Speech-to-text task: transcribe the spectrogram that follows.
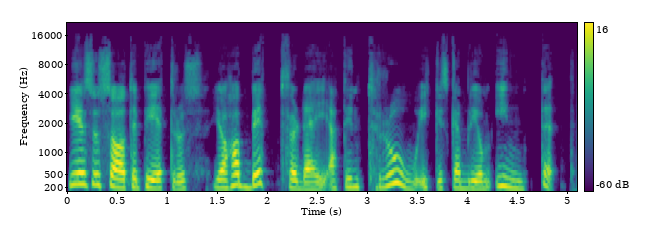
Jesus sa till Petrus, jag har bett för dig att din tro icke ska bli om intet.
